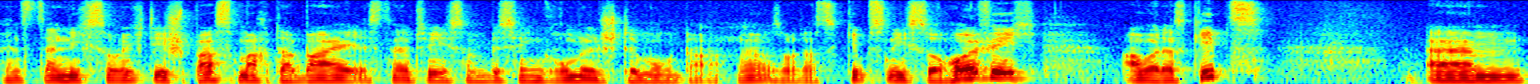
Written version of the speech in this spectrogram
wenn es dann nicht so richtig Spaß macht dabei, ist natürlich so ein bisschen Grummelstimmung da. Ne? So, das gibt es nicht so häufig, aber das gibt's. Ähm,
